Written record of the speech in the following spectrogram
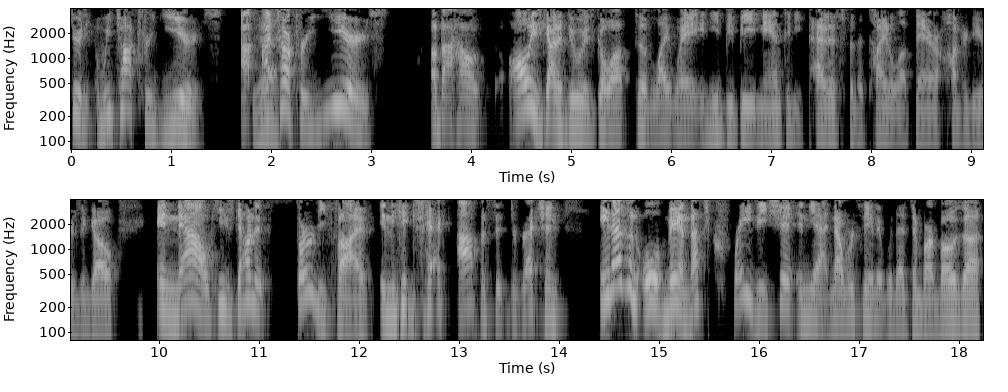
Dude, we talked for years. I, I talked for years about how all he's got to do is go up to lightweight and he'd be beating Anthony Pettis for the title up there 100 years ago. And now he's down at 35 in the exact opposite direction. And as an old man, that's crazy shit. And yeah, now we're seeing it with Edson Barboza.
